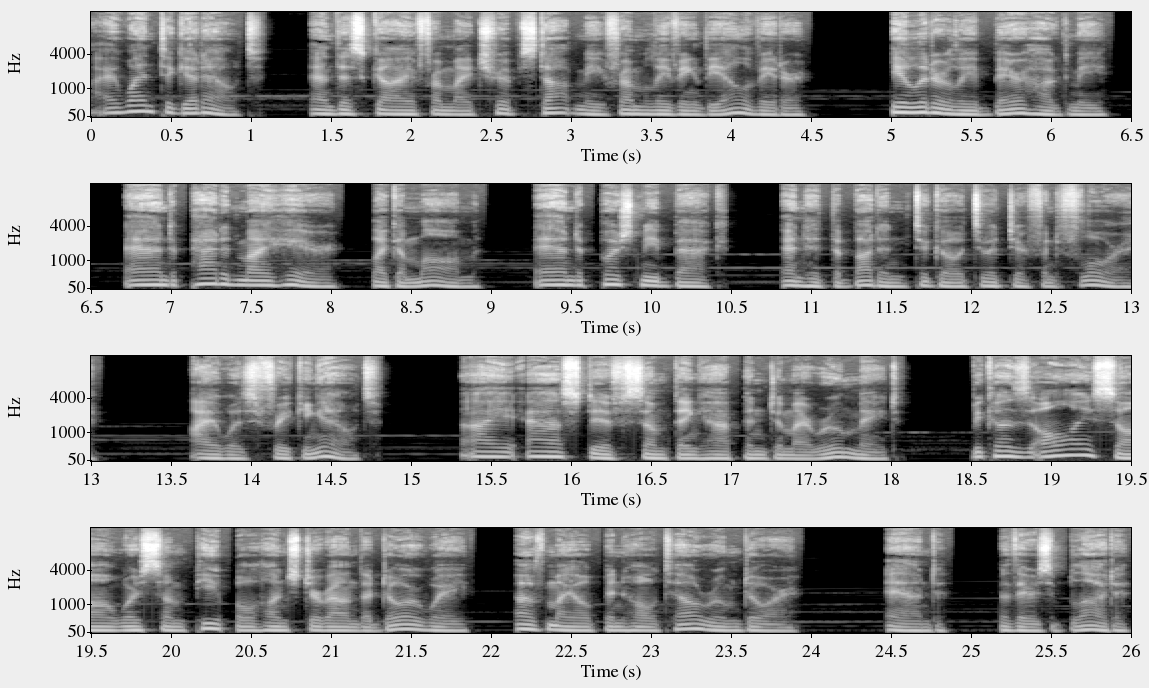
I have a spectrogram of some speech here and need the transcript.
I went to get out, and this guy from my trip stopped me from leaving the elevator. He literally bear hugged me and patted my hair like a mom and pushed me back and hit the button to go to a different floor. I was freaking out. I asked if something happened to my roommate because all I saw were some people hunched around the doorway of my open hotel room door. And there's blood.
